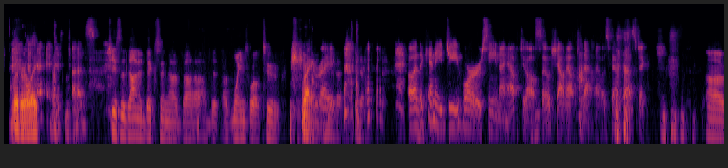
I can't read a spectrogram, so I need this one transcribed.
literally. it does. She's the Donna Dixon of, uh, of, the, of Wayne's World too. Right. Right. Yeah, yeah. Oh, and the Kenny G horror scene, I have to also shout out to that. That was fantastic. Uh,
